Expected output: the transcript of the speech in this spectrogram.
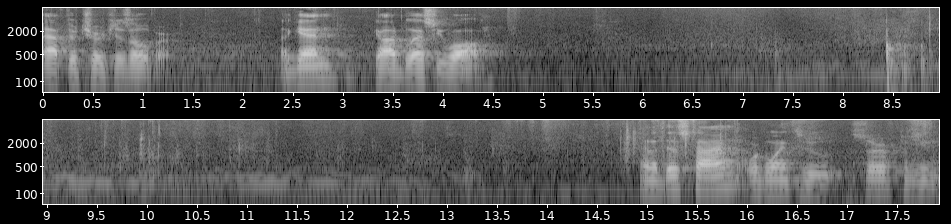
after church is over. Again, God bless you all. And at this time, we're going to serve communion.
